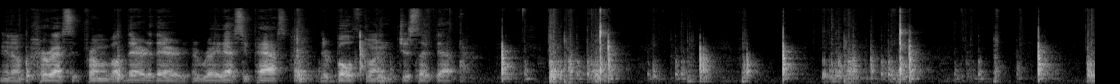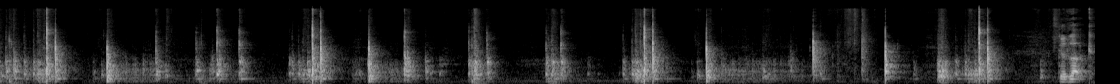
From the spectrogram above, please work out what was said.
you know, caress it from about there to there. Right as you pass, they're both going just like that. Good luck.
